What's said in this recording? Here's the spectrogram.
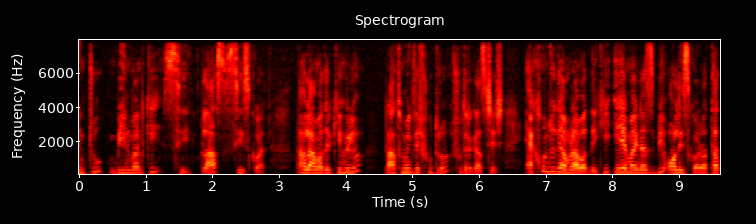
ইন্টু বির মান কি সি প্লাস সি স্কোয়ার তাহলে আমাদের কি হইল? প্রাথমিক যে সূত্র, সূত্রের কাজ শেষ। এখন যদি আমরা আবার দেখি A minus B whole square অর্থাৎ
